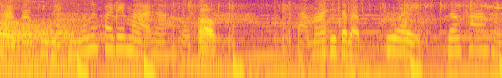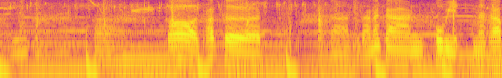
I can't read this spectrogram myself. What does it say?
สถานการณ์โควิดมันก็ไม่ค่อยได้มานะคะเราคก็รับ สามารถที่จะแบบช่วยเรื่องค่าอาหารนะคะใช่ก็ถ้าเกิดอ่าสถานการณ์โควิดนะครับ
